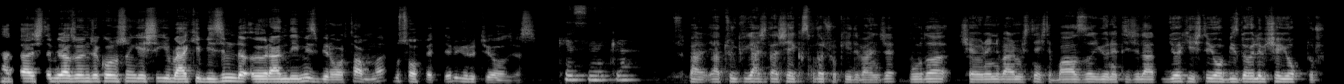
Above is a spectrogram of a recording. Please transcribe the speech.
hatta işte biraz önce konusunun geçtiği gibi belki bizim de öğrendiğimiz bir ortamla bu sohbetleri yürütüyor olacağız. Kesinlikle. Süper. Ya Türkiye gerçekten şey kısmı da çok iyiydi bence. Burada şey örneğini vermiştin işte bazı yöneticiler diyor ki işte yok bizde öyle bir şey yoktur.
